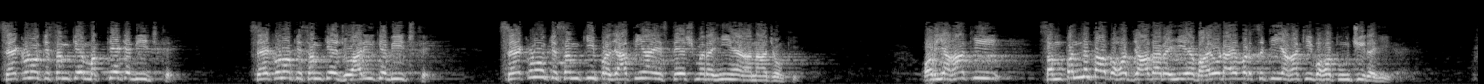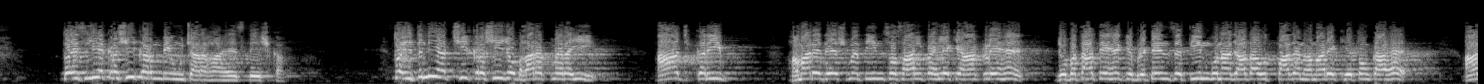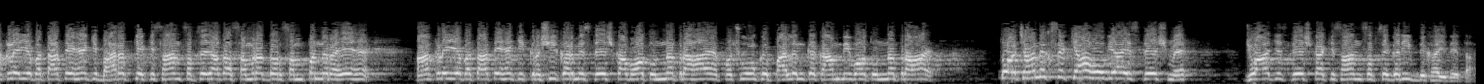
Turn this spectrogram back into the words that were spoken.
सैकड़ों किस्म के मक्के के बीज थे, सैकड़ों किस्म के ज्वारी के बीज थे। सैकड़ों किस्म की प्रजातियाँ इस देश में रही हैं अनाजों की। और यहाँ की संपन्नता बहुत ज़्यादा रही है, बायोडायवर्सिटी यहाँ की बहुत ऊँची रही है। तो इसलिए कृषि कर्म भी ऊँचा रहा है इस देश का। तो इतनी अच्छी कृषि जो भारत में रही, आज करीब हमारे देश में 300 साल पहले के आंकड़े हैं, जो बताते हैं कि ब्रिटेन से तीन गुना ज़्यादा उत्पादन हमारे खेतों का है। आंकड़े ये बताते हैं कि भारत के किसान सबसे ज़्यादा समृद्ध और संपन्न रहे हैं। आंकड़े ये बताते हैं कि कृषि कर्म इस देश का बहुत उन्नत रहा है, पशुओं के पालन का काम भी बहुत उन्नत रहा है। तो अचानक से क्या हो गया इस देश में, जो आज इस देश का किसान सबसे गरीब दिखाई देता?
